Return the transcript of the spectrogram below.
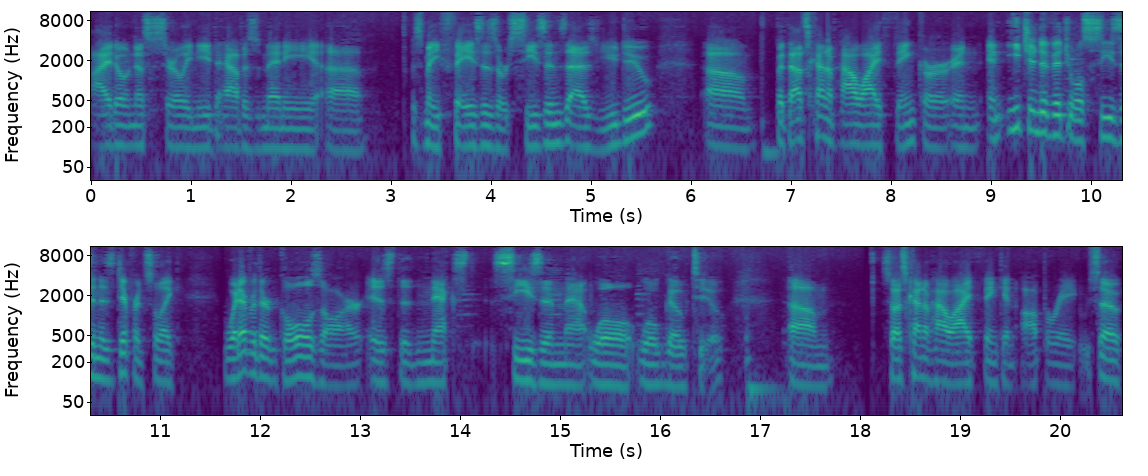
I don't necessarily need to have as many uh, as many phases or seasons as you do. Um, but that's kind of how I think, or and and each individual season is different. So like whatever their goals are is the next season that we'll we'll go to. Um, so that's kind of how I think and operate. So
